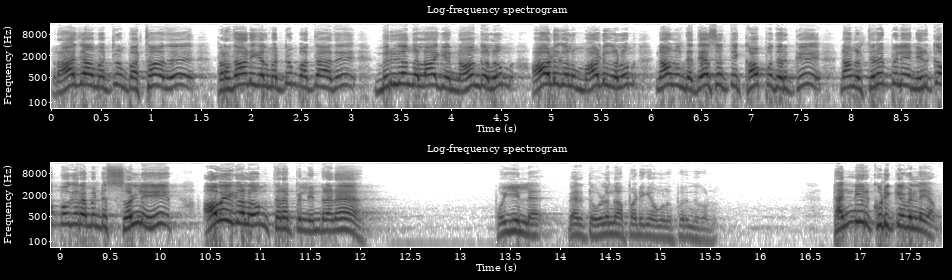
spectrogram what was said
ராஜா மட்டும் பத்தாது பிரதானிகள் மட்டும் பத்தாது. மிருகங்களாகிய நாங்களும் ஆடுகளும் மாடுகளும் நாங்கள் இந்த தேசத்தை காப்பதற்கு நாங்கள் திறப்பிலே நிற்கப் போகிறோம் என்று சொல்லி அவைகளும் திறப்பில் நின்றன. பொய்யில்ல வேதத்தை ஒழுங்கா படிங்க உங்களுக்கு புரிந்து கொள்ளும். தண்ணீர் குடிக்கவில்லையாம்.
